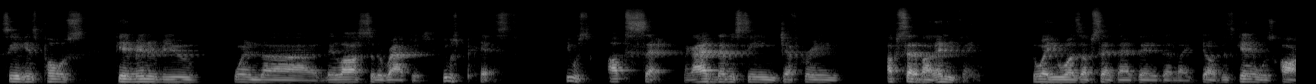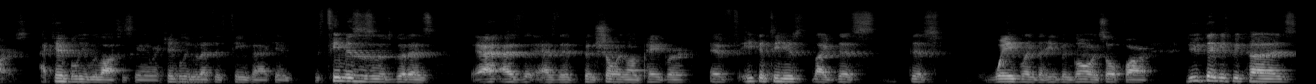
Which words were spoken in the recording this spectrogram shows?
seeing his post game interview when uh, they lost to the Raptors. He was pissed. He was upset. Like I had never seen Jeff Green upset about anything the way he was upset that day that like yo this game was ours i can't believe we lost this game i can't believe we let this team back in this team isn't as good as as as they've been showing on paper if he continues like this this wavelength that he's been going so far do you think it's because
